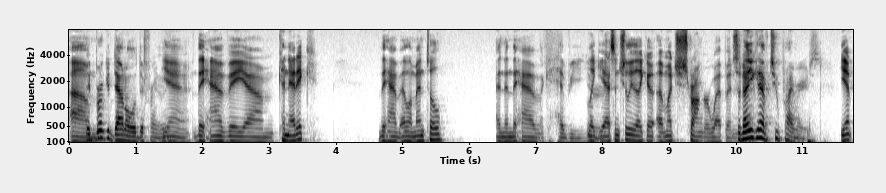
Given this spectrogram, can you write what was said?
Um, they broke it down a little differently. Yeah, they have a um, kinetic. They have elemental, and then they have like heavy. like yeah, essentially like a, a much stronger weapon. So now you can have two primaries. yep,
